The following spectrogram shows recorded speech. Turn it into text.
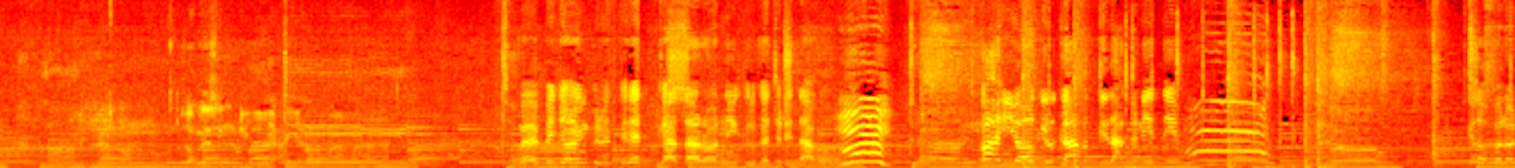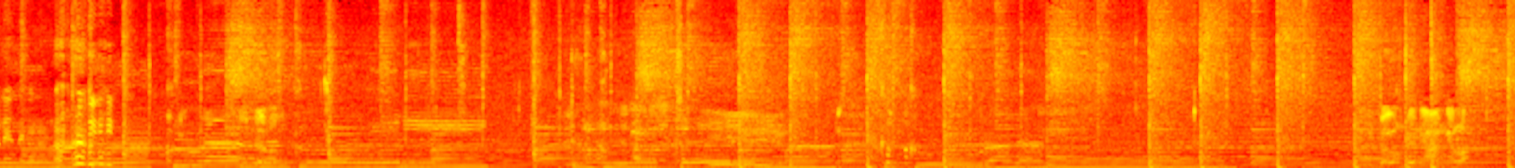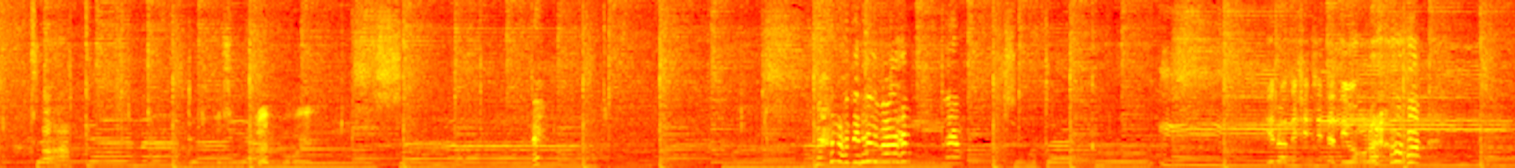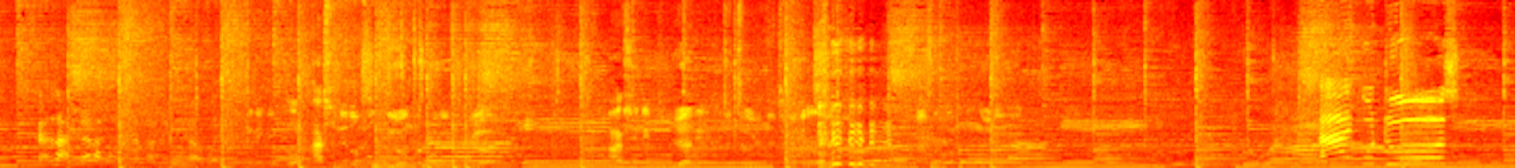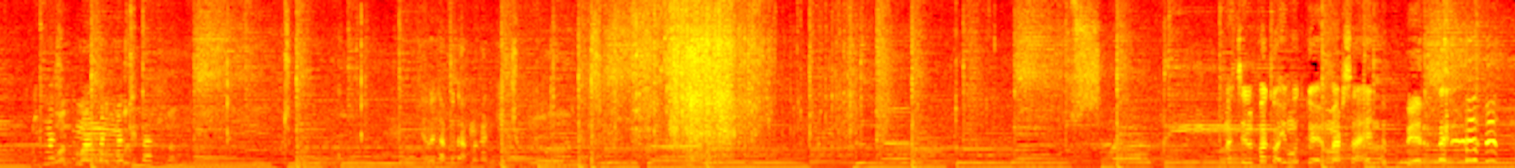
Soalnya sing Babe jangan genet-genet kata Roni Gilga cerita aku. Hmm, kok iya Gilga wedi tak geniti. Hmm. Kalau ngono. Udah loh. kekuranganmu Dalam bene angel lah. ada Wis bulat pokoknya. Nanti? Sayang. cintaku ini Ya siji dadi wong loro. Gak sadar aku. Ini asin ini terus gula. Asin ini dia nih jejel jejel Hai Kudus. Ini masih Pelan-pelan, makan Mas imut kayak Marsa and the Bear.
